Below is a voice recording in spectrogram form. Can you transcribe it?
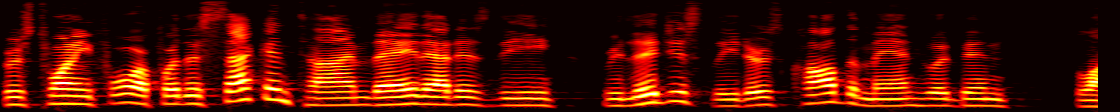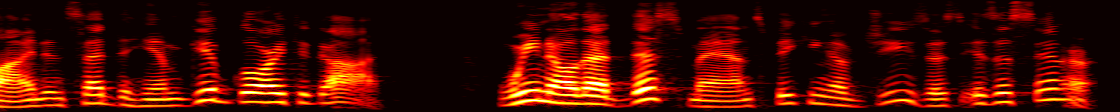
Verse 24 For the second time, they, that is the religious leaders, called the man who had been blind and said to him, Give glory to God. We know that this man, speaking of Jesus, is a sinner.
